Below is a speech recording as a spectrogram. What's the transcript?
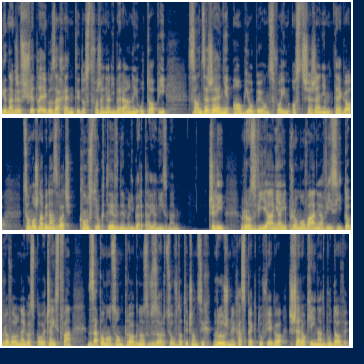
Jednakże w świetle jego zachęty do stworzenia liberalnej utopii, sądzę, że nie objąłby on swoim ostrzeżeniem tego, co można by nazwać konstruktywnym libertarianizmem, czyli rozwijania i promowania wizji dobrowolnego społeczeństwa za pomocą prognoz wzorców dotyczących różnych aspektów jego szerokiej nadbudowy.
